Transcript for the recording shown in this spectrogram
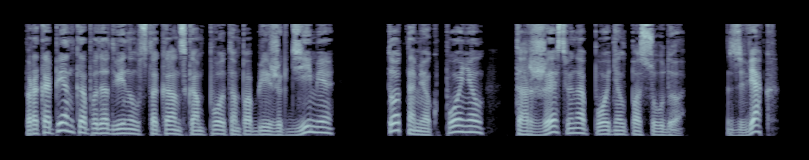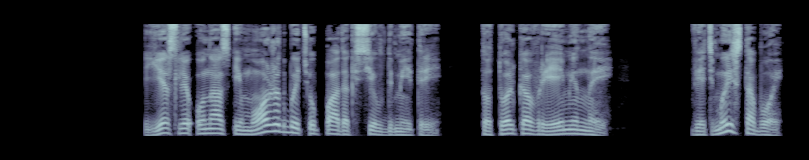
Прокопенко пододвинул стакан с компотом поближе к Диме, тот намек понял, торжественно поднял посуду. Звяк! Если у нас и может быть упадок сил, Дмитрий, то только временный. Ведь мы с тобой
